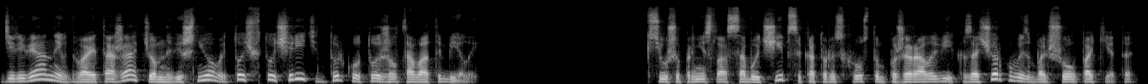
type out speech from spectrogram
Деревянный, в два этажа, темно-вишневый, точь-в-точь ритин, только у той желтовато-белый. Ксюша принесла с собой чипсы, которые с хрустом пожирала Вика, зачерпывая из большого пакета.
